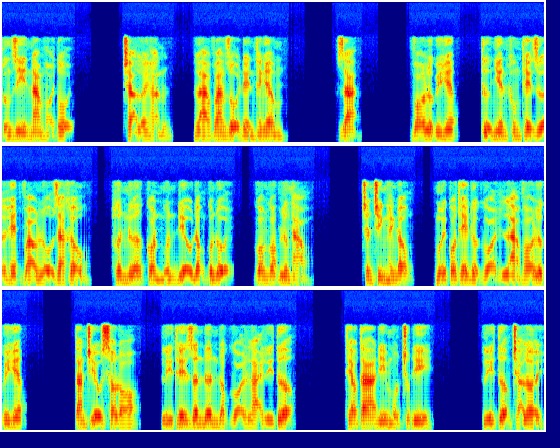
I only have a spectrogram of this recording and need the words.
hướng di nam hỏi tội. Trả lời hắn, là vang dội đền thanh âm. Dạ. Võ lực uy hiếp, tự nhiên không thể dựa hết vào lộ giá khẩu hơn nữa còn muốn điều động quân đội, gom góp lương thảo. Chân chính hành động mới có thể được gọi là võ lực uy hiếp. Tan triều sau đó, lý thế dân đơn độc gọi lại lý tượng. Theo ta đi một chút đi. Lý tượng trả lời.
